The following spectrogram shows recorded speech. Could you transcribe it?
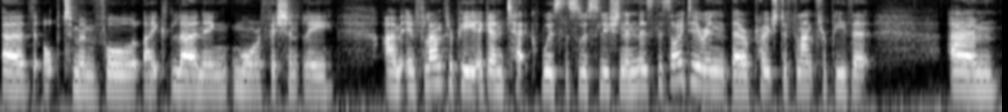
uh, the optimum for like learning more efficiently. Um, in philanthropy, again, tech was the sort of solution. And there's this idea in their approach to philanthropy that um,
